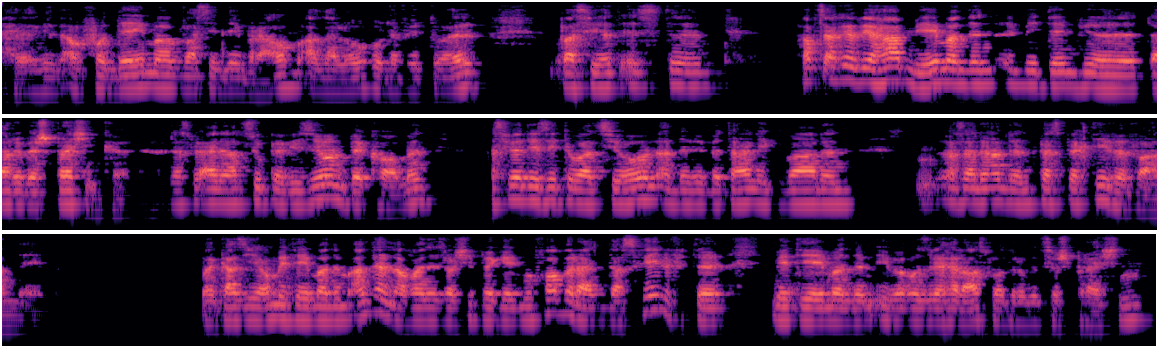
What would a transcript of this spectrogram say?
hängen auch von dem ab, was in dem Raum, analog oder virtuell, passiert ist. Äh, Hauptsache, wir haben jemanden, mit dem wir darüber sprechen können, dass wir eine Art Supervision bekommen, dass wir die Situation, an der wir beteiligt waren, aus einer anderen Perspektive wahrnehmen. Man kann sich auch mit jemandem anderen auf eine solche Begegnung vorbereiten. Das hilft, äh, mit jemandem über unsere Herausforderungen zu sprechen.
